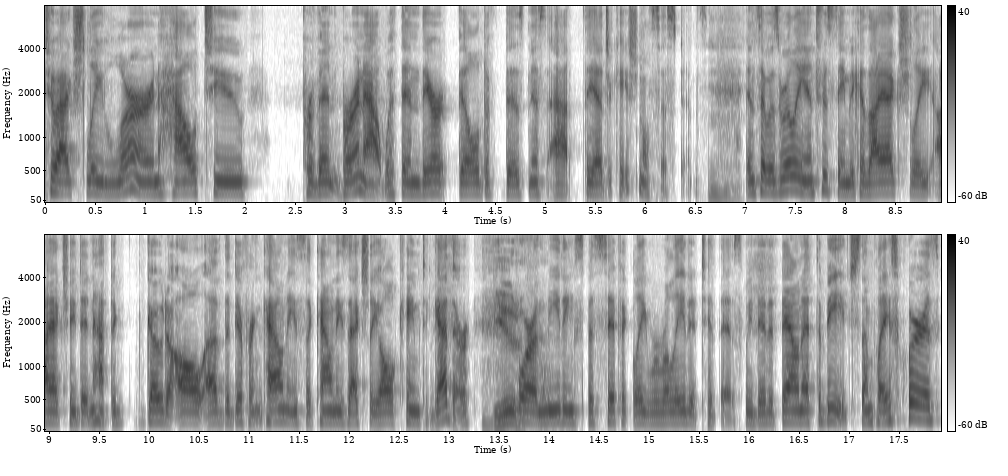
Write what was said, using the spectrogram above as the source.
to actually learn how to prevent burnout within their field of business at the educational systems. Hmm. And so it was really interesting because I actually I actually didn't have to go to all of the different counties. The counties actually all came together for a meeting specifically related to this. We did it down at the beach, someplace where it's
